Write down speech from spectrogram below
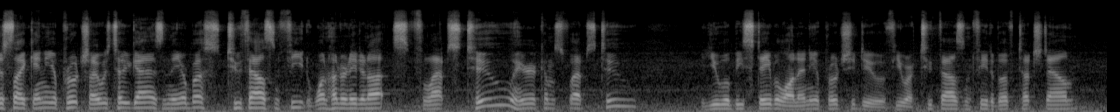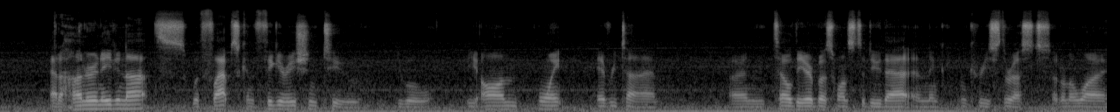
Just like any approach, I always tell you guys in the Airbus, 2,000 feet, 180 knots, flaps 2. Here comes flaps 2. You will be stable on any approach you do. If you are 2,000 feet above touchdown at 180 knots with flaps configuration 2, you will be on point every time. Until the Airbus wants to do that and inc- increase thrusts. I don't know why.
